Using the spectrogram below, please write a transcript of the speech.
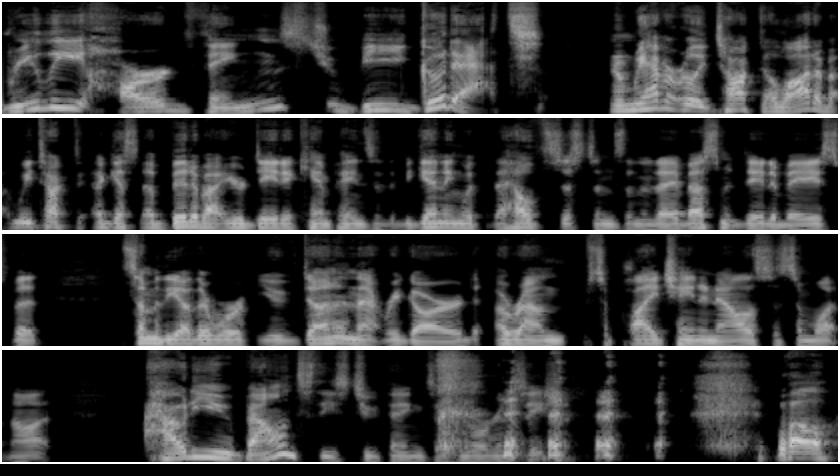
really hard things to be good at. And we haven't really talked a lot about, we talked, I guess, a bit about your data campaigns at the beginning with the health systems and the divestment database, but some of the other work you've done in that regard around supply chain analysis and whatnot how do you balance these two things as an organization? well,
